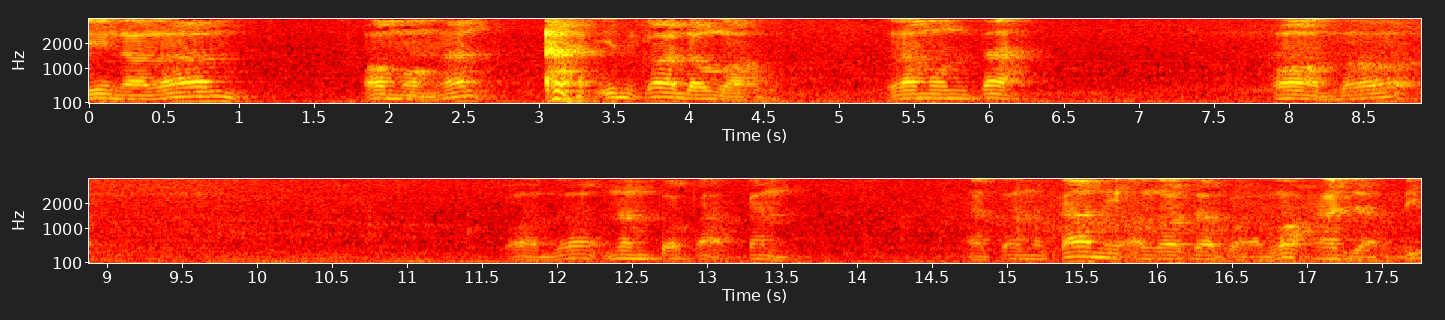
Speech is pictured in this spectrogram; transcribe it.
in dalam omongan in qadallahu. Lamun tah qada qada nantokakan atau nekani Allah sapa Allah hajati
